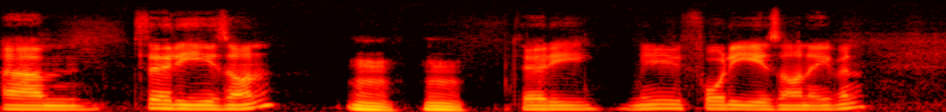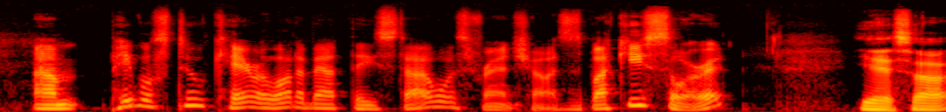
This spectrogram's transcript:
Um, 30 years on, Mm, mm. 30, maybe 40 years on even. Um, people still care a lot about these Star Wars franchises. Like you saw it. Yes, I,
